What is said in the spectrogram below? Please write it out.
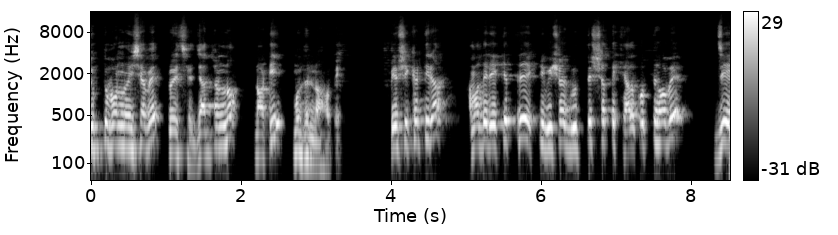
যুক্তবর্ণ হিসাবে রয়েছে, যার জন্য নটি মূর্ধন্য হবে। প্রিয় শিক্ষার্থীরা, আমাদের এক্ষেত্রে একটি বিষয় গুরুত্বের সাথে খেয়াল করতে হবে যে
